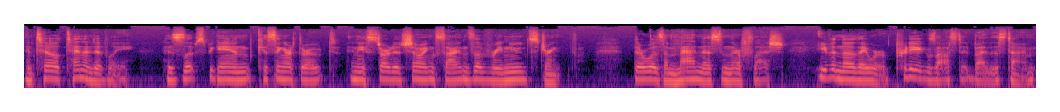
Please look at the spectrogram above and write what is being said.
until tentatively his lips began kissing her throat, and he started showing signs of renewed strength. There was a madness in their flesh, even though they were pretty exhausted by this time.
